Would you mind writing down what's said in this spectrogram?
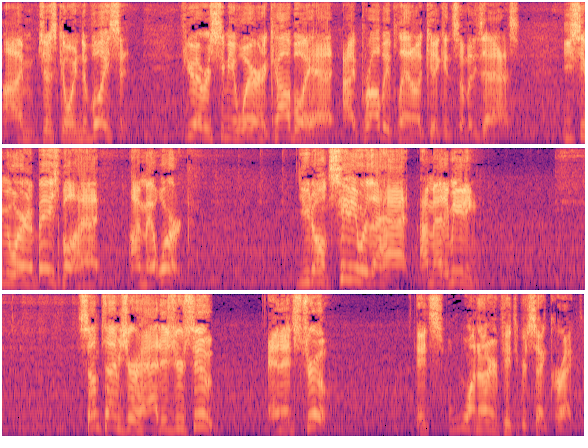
I'm just going to voice it. If you ever see me wearing a cowboy hat, I probably plan on kicking somebody's ass. You see me wearing a baseball hat, I'm at work. You don't see me with a hat, I'm at a meeting. Sometimes your hat is your suit, and it's true. It's 150% correct.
